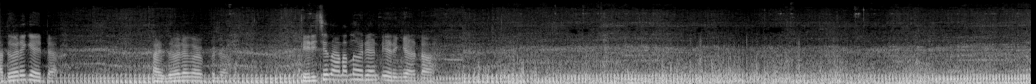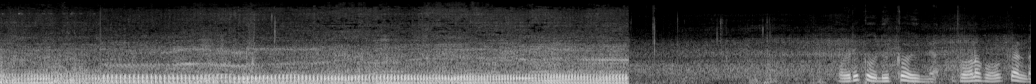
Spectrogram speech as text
അതുവരെ കയറ്റാം അതുവരെ കുഴപ്പമില്ല. തിരിച്ച് നടന്നു വരേണ്ടി വരും കേട്ടോ. ഒരു കുലുക്കോ ഇല്ല. പോണ പോക്കണ്ട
